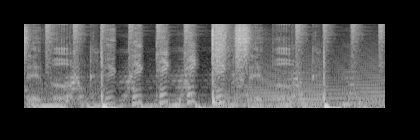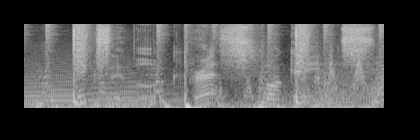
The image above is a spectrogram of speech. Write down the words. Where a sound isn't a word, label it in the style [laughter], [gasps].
Pixelbook. Pick, pick, pick, Pixelbook. Pixelbook. Press for games.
